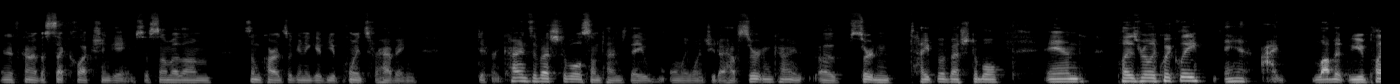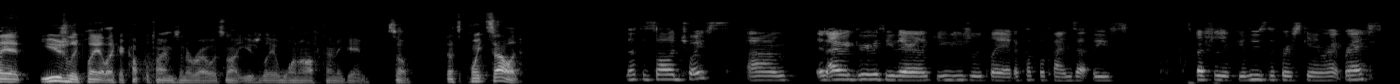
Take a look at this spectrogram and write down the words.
and it's kind of a set collection game. So, some of them, some cards are going to give you points for having different kinds of vegetables. Sometimes they only want you to have certain kind, a certain type of vegetable, and plays really quickly. And I love it. You play it. You usually play it like a couple times in a row. It's not usually a one-off kind of game. So that's Point Salad. That's a solid choice. Um, and I agree with you there. Like you usually play it a couple times at least, especially if you lose the first game, right, Bryce?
